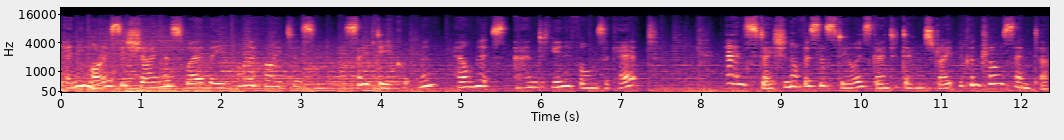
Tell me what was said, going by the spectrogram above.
Penny Morris is showing us where the firefighters' safety equipment helmets and uniforms are kept. And Station Officer Steele is going to demonstrate the control centre.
